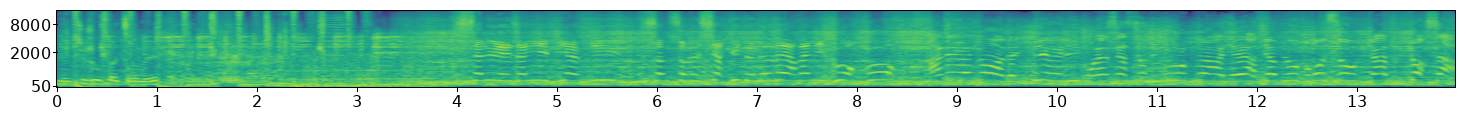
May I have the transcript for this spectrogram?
Yann n'est toujours pas tombé. Salut les amis, bienvenue. Nous sommes sur le circuit de Nevers Manicourt pour un événement avec Pirelli pour l'insertion du nouveau pneu arrière Diablo Grosso 4 Corsa.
